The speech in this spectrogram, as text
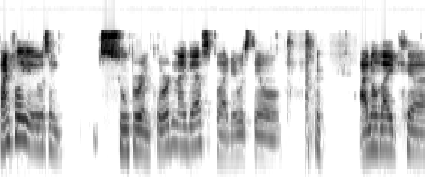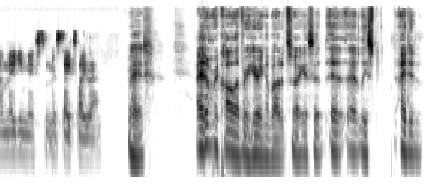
Thankfully, it wasn't super important, I guess, but it was still. I don't like uh, making mis- mistakes like that. Right. I don't recall ever hearing about it, so I guess it, at at least I didn't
